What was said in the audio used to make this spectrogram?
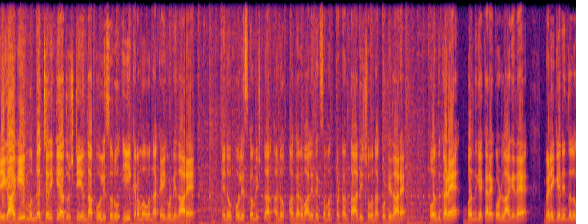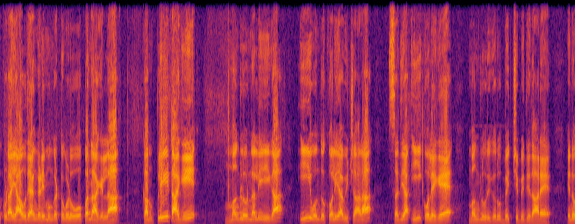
ಹೀಗಾಗಿ ಮುನ್ನೆಚ್ಚರಿಕೆಯ ದೃಷ್ಟಿಯಿಂದ ಪೊಲೀಸರು ಈ ಕ್ರಮವನ್ನ ಕೈಗೊಂಡಿದ್ದಾರೆ. ಇನ್ನು ಪೊಲೀಸ್ ಕಮಿಷನರ್ ಅನೂಪ್ ಅಗರ್ವಾಲ್ ಇದಕ್ಕೆ ಸಂಬಂಧಪಟ್ಟಂತ ಆದೇಶವನ್ನ ಕೊಟ್ಟಿದ್ದಾರೆ. ಒಂದು ಕಡೆ ಬಂದ್ಗೆ ಕರೆ ಕೊಡಲಾಗಿದೆ. ಬೆಳಿಗ್ಗೆನಿಂದಲೂ ಕೂಡ ಯಾವುದೇ ಅಂಗಡಿ ಮುಂಗಟ್ಟುಗಳು ಓಪನ್ ಆಗಿಲ್ಲ. ಕಂಪ್ಲೀಟ್ ಆಗಿ ಮಂಗಳೂರಿನಲ್ಲಿ ಈಗ ಈ ಒಂದು ಕೊಲೆಯ ವಿಚಾರ ಸದ್ಯ ಈ ಕೊಲೆಗೆ ಮಂಗಳೂರಿಗರು ಬೆಚ್ಚಿ ಬಿದ್ದಿದ್ದಾರೆ. ಇನ್ನು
